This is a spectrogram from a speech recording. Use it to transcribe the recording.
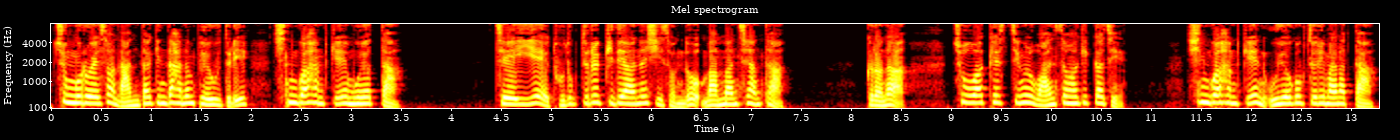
충무로에서 난다긴다 하는 배우들이 신과 함께에 모였다. 제2의 도둑들을 기대하는 시선도 만만치 않다. 그러나 초와 캐스팅을 완성하기까지 신과 함께엔 우여곡절이 많았다.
